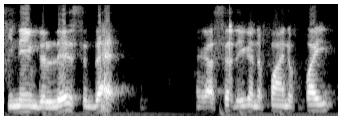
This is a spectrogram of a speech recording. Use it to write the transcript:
he named the list and that, like I said, they're gonna find a fight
